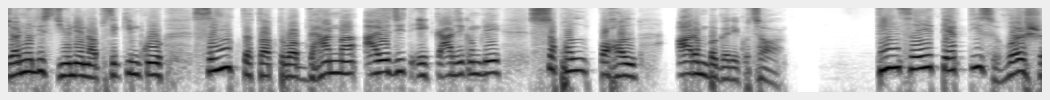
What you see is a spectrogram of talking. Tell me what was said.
जर्नलिस्ट युनियन अफ सिक्किमको संयुक्त तत्वावधानमा आयोजित एक कार्यक्रमले सफल पहल आरम्भ गरेको छ। तीन सय तेत्तिस वर्ष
